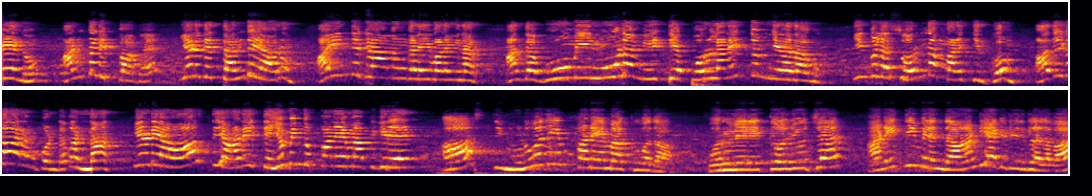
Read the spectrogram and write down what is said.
மேலும் அன்பளிப்பாக எனது தந்தையாரும் ஐந்து கிராமங்களை வழங்கினார் அந்த பூமியின் மூலம் ஈட்டிய பொருள் அனைத்தும் எனதாகும் இங்குள்ள சொர்ணம் அனைத்திற்கும் அதிகாரம் கொண்டவன் நான் என்னுடைய ஆஸ்தி அனைத்தையும் இங்கு பணயமாக்குகிறேன் ஆஸ்தி முழுவதையும் பணயமாக்குவதா ஒருவேளை தோல்வியுற்றால் அனைத்தையும் இழந்து ஆண்டியாகிறீர்கள் அல்லவா?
